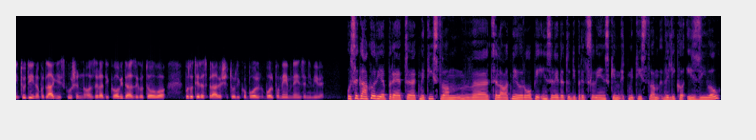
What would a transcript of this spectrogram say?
In tudi na podlagi izkušenj zaradi COVID-a zagotovo bodo te razprave še toliko bolj, bolj pomembne in zanimive. Vsekakor je pred eh, kmetijstvom v celotni Evropi in seveda tudi pred slovenskim kmetijstvom veliko izzivov,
